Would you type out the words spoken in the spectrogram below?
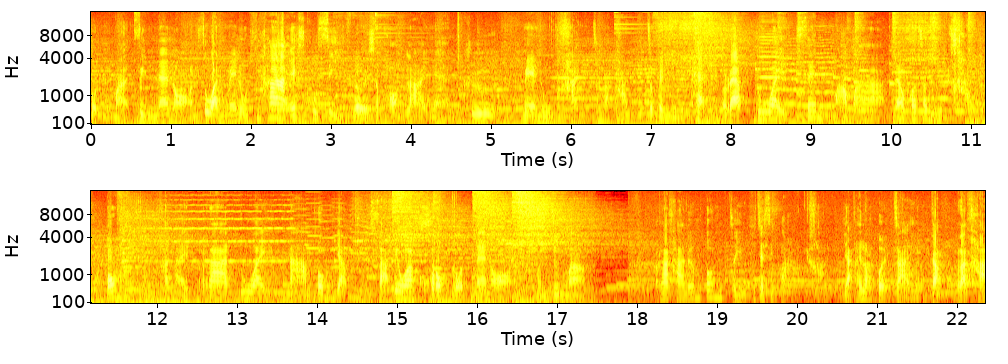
สดๆ ใหม่ๆ ฟินแน่นอน ส่วนเมนูที่ 5 Exclusive เลยเฉพาะไลน์แมนคือเมนูไข่จักรพรรดิจะเป็นหมูแผ่นแรปด้วยเส้นมาม่า แล้วก็จะมีไข่ต้มอยู่ข้างในราดด้วยน้ำต้มยำสับเรียกว่าครบรสแน่นอน มันจึ้งมาก ราคาเริ่มต้นจะอยู่ที่ 70 บาทค่ะ อยากให้ลองเปิดใจกับราคา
